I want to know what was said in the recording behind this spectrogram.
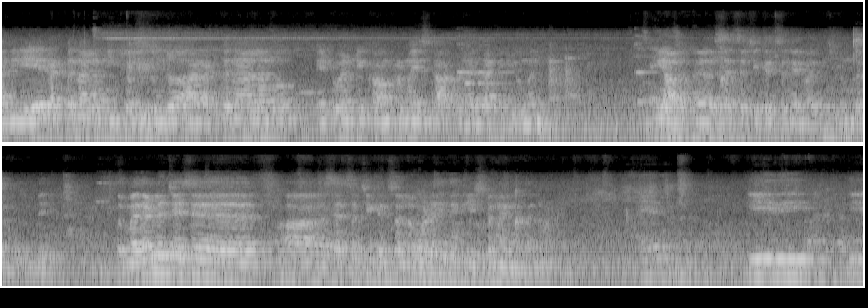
అది ఏ రక్తనాళం నుంచి వెళ్తుందో ఆ రక్తనాళము ఎటువంటి కాంప్రమైజ్ కాకుండా దాని హ్యూమన్ ఈ శస్త్రచికిత్స నిర్వహించడం జరుగుతుంది. సో మెదడులో చేసే శస్త్రచికిత్సలో కూడా ఇది క్లిష్టమైనది అనమాట ఈ ఈ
